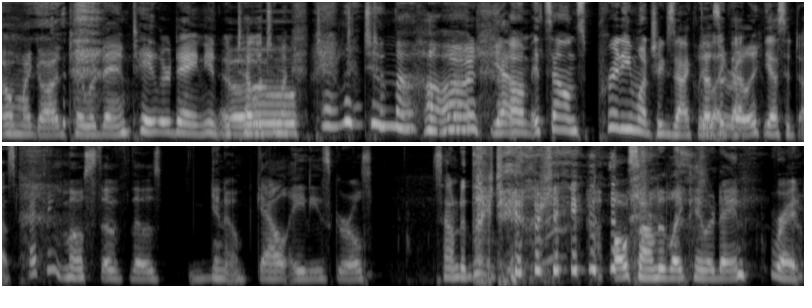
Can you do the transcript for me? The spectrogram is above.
Oh my god, Taylor Dayne. Taylor Dayne, you know, tell it to my, Oh. tell it to my heart. Yeah. Um, it sounds pretty much exactly Does like it that. really? Yes, it does. I think most of those, you know, gal 80s girls Sounded like Taylor Dayne. all sounded like Taylor Dayne right.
